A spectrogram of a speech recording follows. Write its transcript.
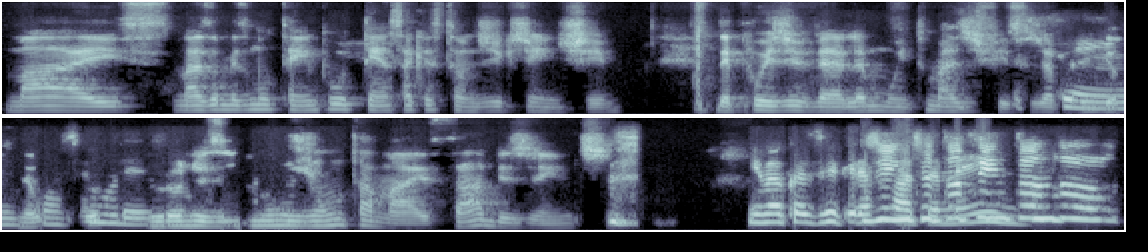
mas, mas ao mesmo tempo tem essa questão de que, gente, depois de velho é muito mais difícil de aprender. Sim, certeza. o neurôniozinho não junta mais, sabe, gente? E uma coisa que eu queria Gente, eu falar tô também. tentando.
